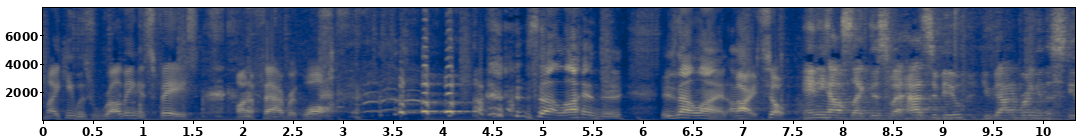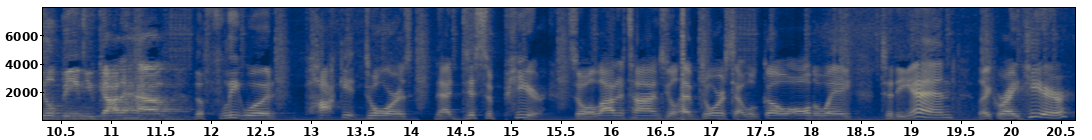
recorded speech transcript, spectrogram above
Mikey was rubbing his face on a fabric wall. He's not lying, dude. He's not lying. All right, so any house like this that has a view, you got to bring in the steel beam. You got to have the Fleetwood pocket doors that disappear. So a lot of times you'll have doors that will go all the way to the end, like right here,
